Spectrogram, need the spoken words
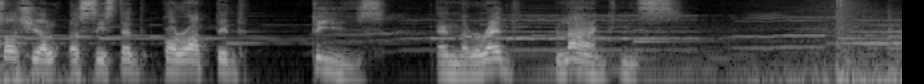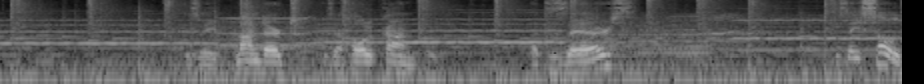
social assisted, corrupted thieves, and red plagues. They plundered the whole country. but theirs, they sold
